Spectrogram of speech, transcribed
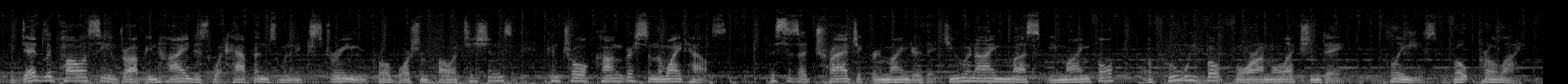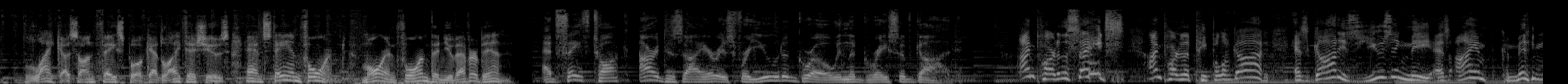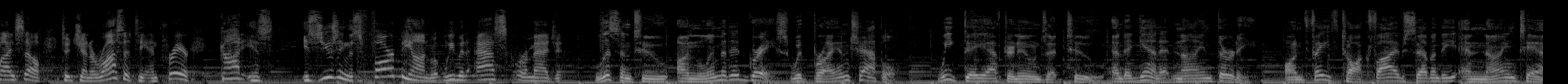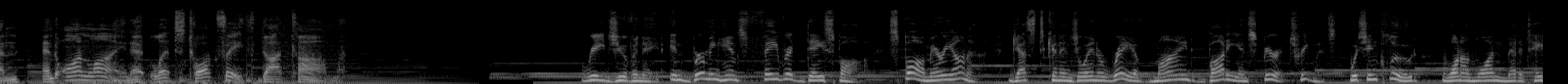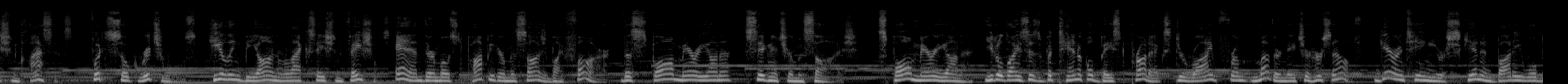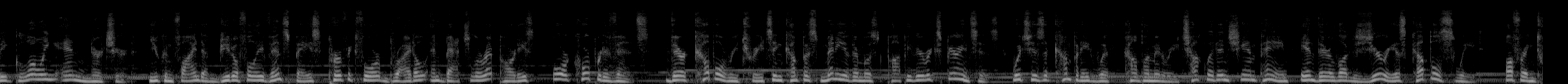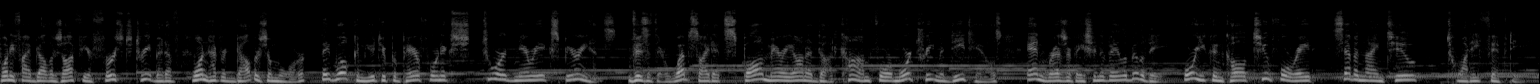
The deadly policy of dropping Hyde is what happens when extreme pro abortion politicians control Congress and the White House. This is a tragic reminder that you and I must be mindful of who we vote for on Election Day. Please vote pro life. Like us on Facebook at Life Issues and stay informed, more informed than you've ever been. At Faith Talk, our desire is for you to grow in the grace of God. I'm part of the saints. I'm part of the people of God. As God is using me, as I am committing myself to generosity and prayer, God is, is using this far beyond what we would ask or imagine. Listen to Unlimited Grace with Bryan Chapell, weekday afternoons at 2 and again at 930 on Faith Talk 570 and 910 and online at letstalkfaith.com. Rejuvenate in Birmingham's favorite day spa, Spa Mariana. Guests can enjoy an array of mind, body, and spirit treatments, which include one on one meditation classes, foot soak rituals, healing beyond relaxation facials, and their most popular massage by far, the Spa Mariana Signature Massage. Spa Mariana utilizes botanical based products derived from Mother Nature herself, guaranteeing your skin and body will be glowing and nurtured. You can find a beautiful event space perfect for bridal and bachelorette parties or corporate events. Their couple retreats encompass many of their most popular experiences, which is accompanied with complimentary chocolate and champagne in their luxurious couple suite. Offering $25 off your first treatment of $100 or more, they welcome you to prepare for an extraordinary experience. Visit their website at spamariana.com for more treatment details and reservation availability, or you can call 248 792 2050.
